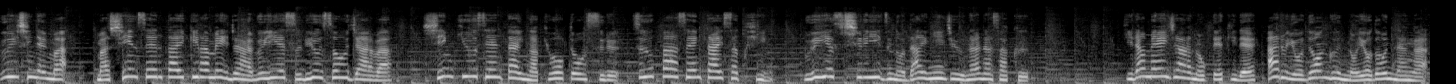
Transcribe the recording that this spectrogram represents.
V シネマ、マシン戦隊キラメイジャー VS リュウソージャーは、新旧戦隊が共闘するスーパー戦隊作品 VS シリーズの第27作。キラメイジャーの敵であるヨドン軍のヨドンナが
